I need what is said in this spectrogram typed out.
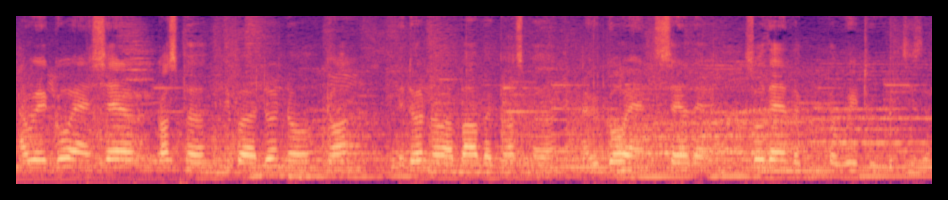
I will go and share gospel. People don't know God, they don't know about the gospel. I will go and share them, show them the, the way to Jesus.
